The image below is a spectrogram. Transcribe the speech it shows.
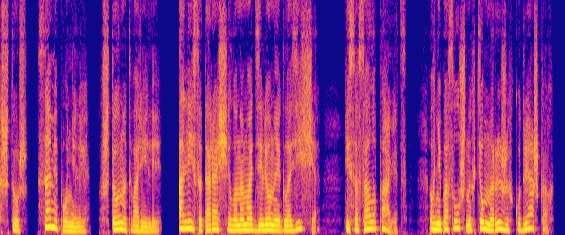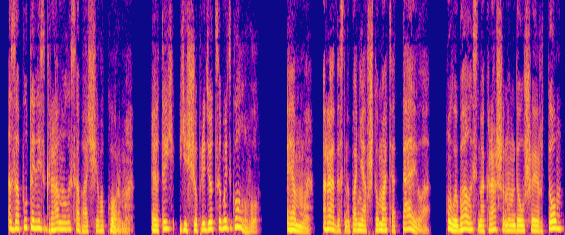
Что ж, сами поняли, что натворили. Алиса таращила на мать зеленые глазища и сосала палец. В непослушных темно-рыжих кудряшках запутались гранулы собачьего корма. Этой еще придется мыть голову. Эмма, радостно поняв, что мать оттаяла, улыбалась накрашенным до ушей ртом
